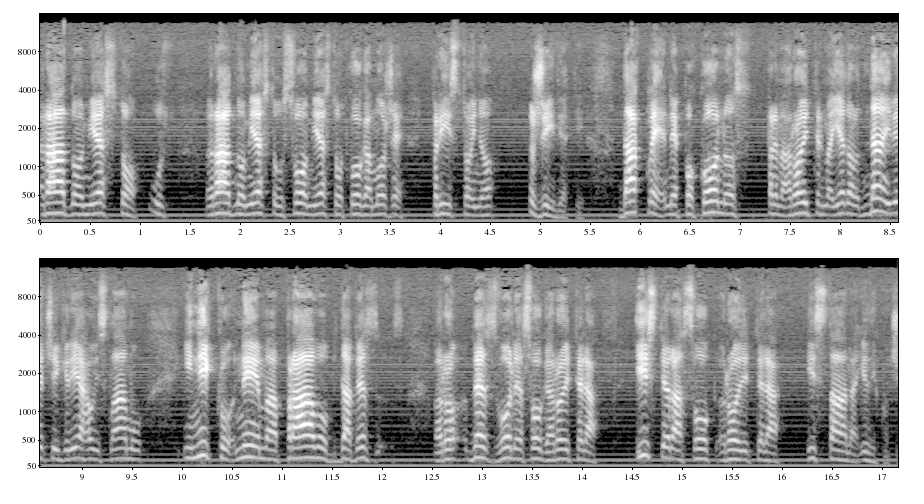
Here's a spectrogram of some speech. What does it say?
radno mjesto u radno mjesto u svom mjestu od koga može pristojno živjeti. Dakle, nepokornost prema roditeljima je jedan od najvećih grijeha u islamu i niko nema pravo da bez, ro, bez volje svoga roditelja istjera svog roditelja iz stana ili kuće.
